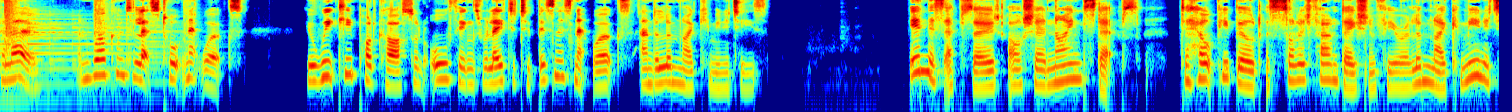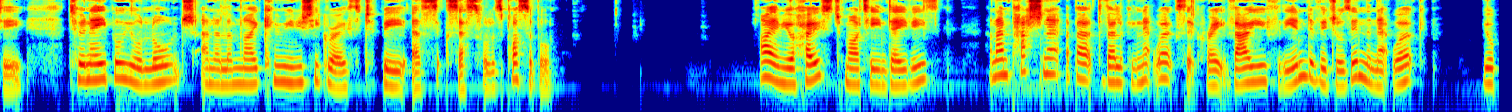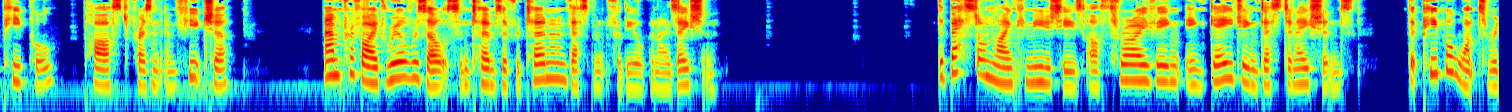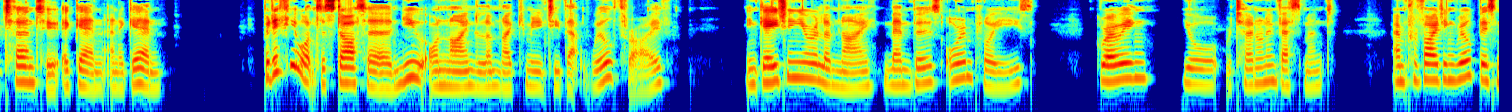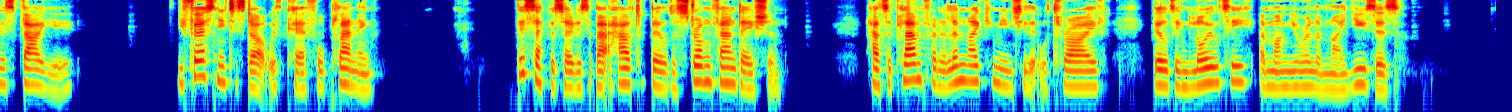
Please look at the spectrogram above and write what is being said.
Hello, and welcome to Let's Talk Networks, your weekly podcast on all things related to business networks and alumni communities. In this episode, I'll share nine steps to help you build a solid foundation for your alumni community to enable your launch and alumni community growth to be as successful as possible. I am your host, Martine Davies, and I'm passionate about developing networks that create value for the individuals in the network your people, past, present, and future, and provide real results in terms of return on investment for the organisation. The best online communities are thriving, engaging destinations that people want to return to again and again. But if you want to start a new online alumni community that will thrive, engaging your alumni, members, or employees, growing your return on investment, and providing real business value, you first need to start with careful planning. This episode is about how to build a strong foundation, how to plan for an alumni community that will thrive, building loyalty among your alumni users.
